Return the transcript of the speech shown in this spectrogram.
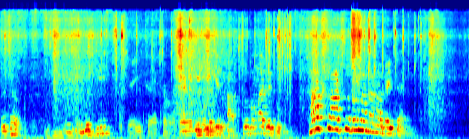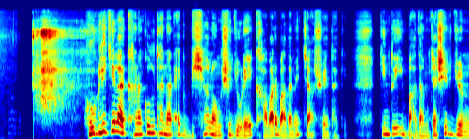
তো মাথায় এদিকে সাতশো তোমার দেখো সাতশো আটশো টাকা না না বেচাই হুগলি জেলার খানাকুল থানার এক বিশাল অংশ জুড়ে খাবার বাদামের চাষ হয়ে থাকে। কিন্তু এই বাদাম চাষের জন্য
